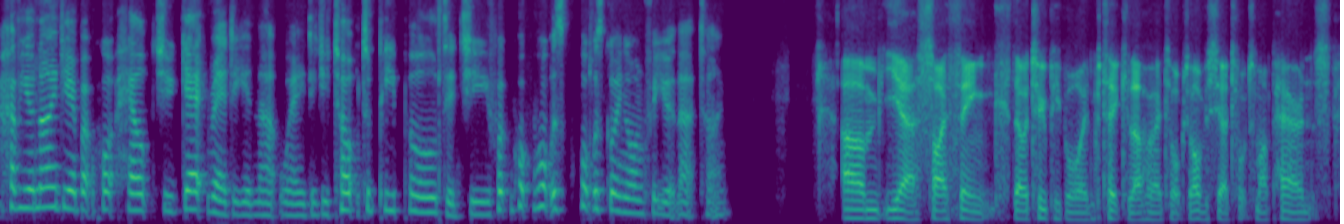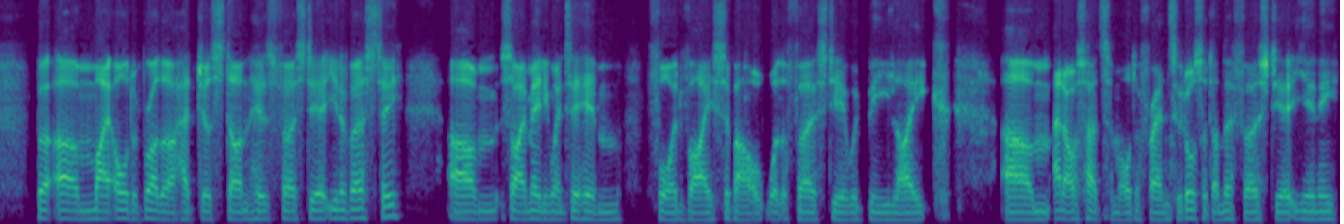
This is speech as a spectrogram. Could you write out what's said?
have you an idea about what helped you get ready in that way? Did you talk to people? Did you what what, what was what was going on for you at that time? Um, yes, I think there were two people in particular who I talked to. Obviously, I talked to my parents, but um, my older brother had just done his first year at university. Um, so I mainly went to him for advice about what the first year would be like. Um, and I also had some older friends who'd also done their first year at uni.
